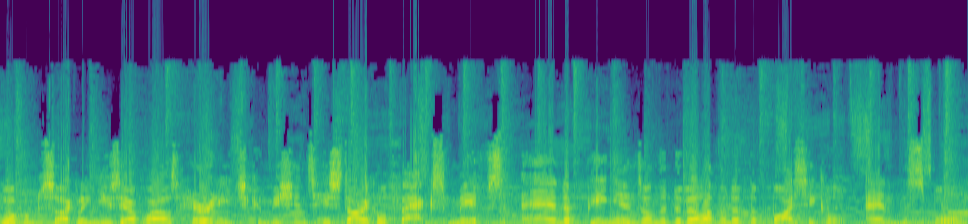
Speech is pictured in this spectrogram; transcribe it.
Welcome to Cycling New South Wales Heritage Commission's historical facts, myths, and opinions on the development of the bicycle and the sport.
